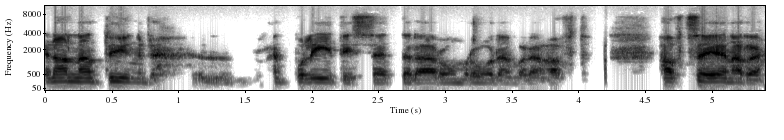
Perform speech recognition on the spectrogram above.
en annan tyngd rent politiskt sett det där området än vad det har haft, haft senare.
